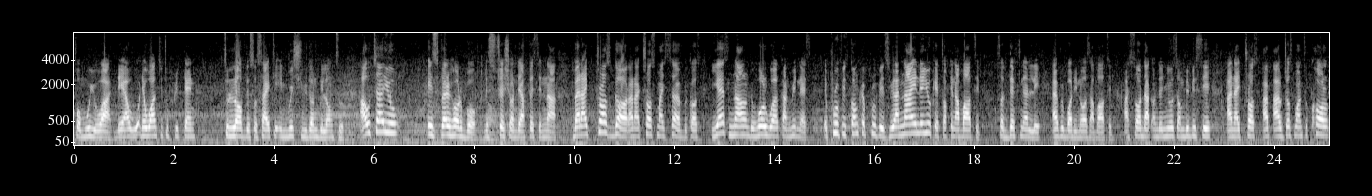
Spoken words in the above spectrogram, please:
from who you are. They, are, they want you to pretend to love the society in which you don't belong to. I will tell you, it's very horrible, the situation they are facing now. But I trust God and I trust myself because yes, now the whole world can witness. The proof is, concrete proof is, you are now in the UK talking about it. So definitely everybody knows about it. I saw that on the news on BBC and I trust, I, I just want to call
